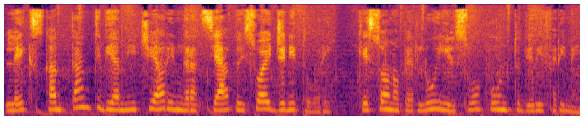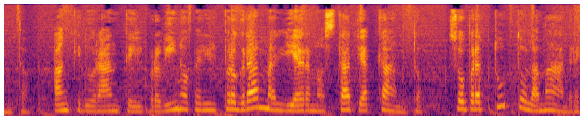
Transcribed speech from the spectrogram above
l'ex cantante di Amici ha ringraziato i suoi genitori che sono per lui il suo punto di riferimento, anche durante il provino per il programma gli erano stati accanto, soprattutto la madre,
